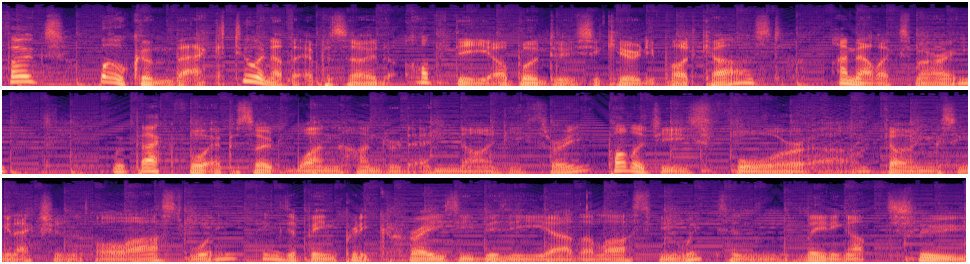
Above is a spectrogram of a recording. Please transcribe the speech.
folks. Welcome back to another episode of the Ubuntu Security Podcast. I'm Alex Murray. We're back for episode 193. Apologies for uh, going missing in action the last week. Things have been pretty crazy busy uh, the last few weeks and leading up to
